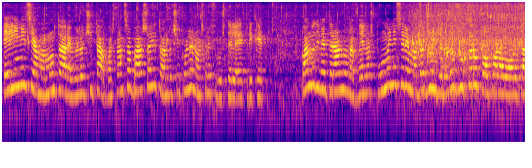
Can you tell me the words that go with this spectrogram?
e li iniziamo a montare a velocità abbastanza bassa aiutandoci con le nostre fruste elettriche. Quando diventeranno una bella spuma inizieremo ad aggiungere lo zucchero poco alla volta.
